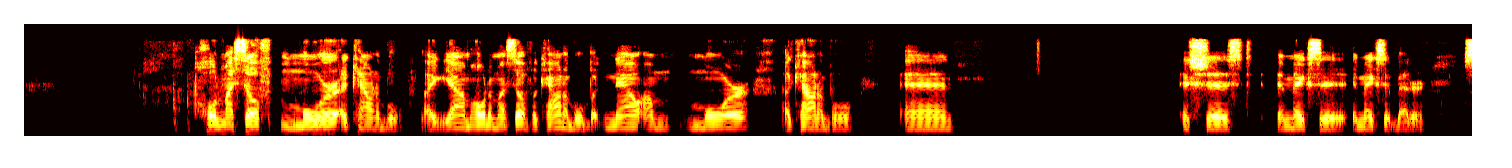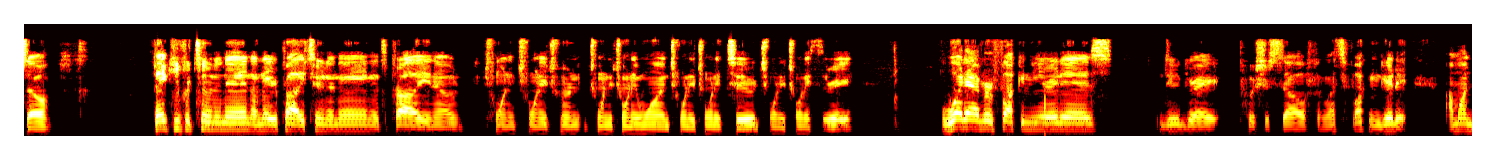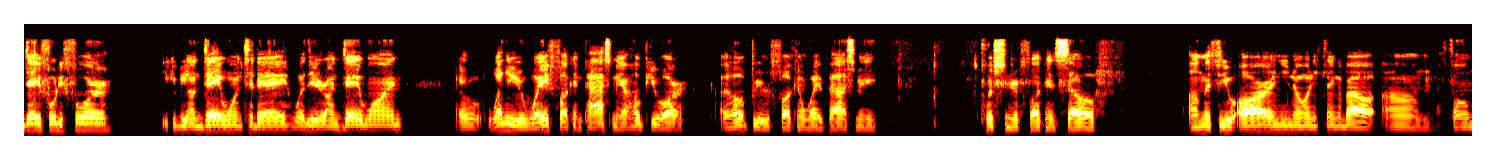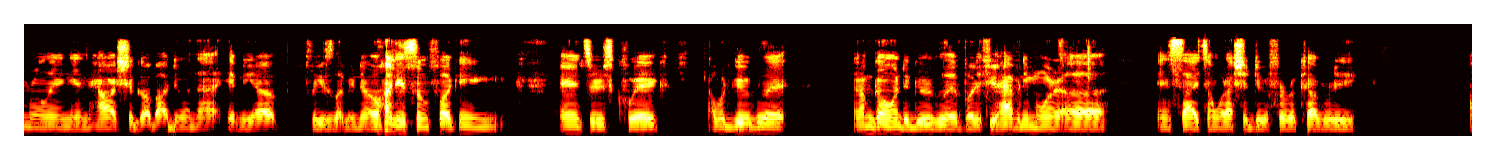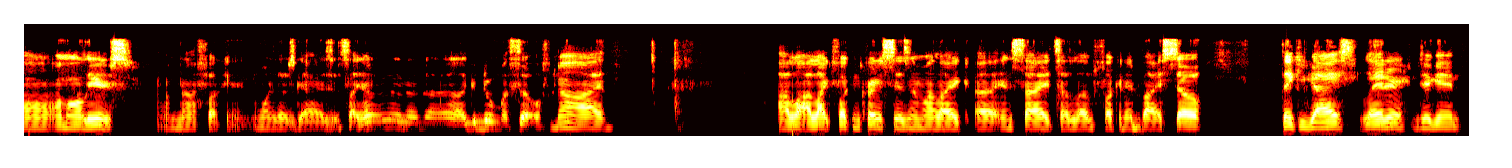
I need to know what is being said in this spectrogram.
hold myself more accountable. Like, yeah, I'm holding myself accountable, but now I'm more accountable. And it's just, it makes it, it makes it better. So, thank you for tuning in. I know you're probably tuning in. It's probably, you know, 2020, 2021, 2022, 2023. Whatever fucking year it is, do great. Push yourself and let's fucking get it. I'm on day 44. You could be on day one today. Whether you're on day one or whether you're way fucking past me, I hope you are. I hope you're fucking way past me. Pushing your fucking self. Um, if you are and you know anything about um foam rolling and how I should go about doing that, hit me up. Please let me know. I need some fucking answers quick. I would Google it, and I'm going to Google it. But if you have any more uh, insights on what I should do for recovery, uh, I'm all ears. I'm not fucking one of those guys. It's like, no, no, no, no, I can do it myself. Nah, I, I, I like fucking criticism. I like uh, insights. I love fucking advice. So, thank you guys. Later. Dig in.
